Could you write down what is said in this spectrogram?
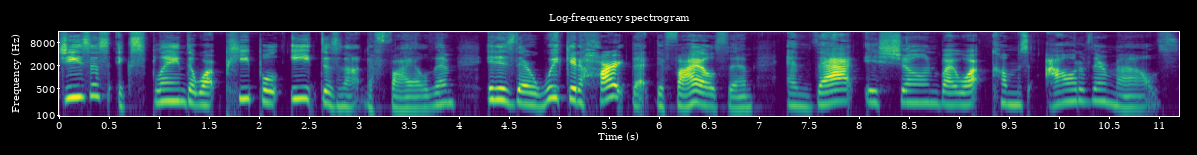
Jesus explained that what people eat does not defile them, it is their wicked heart that defiles them, and that is shown by what comes out of their mouths.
